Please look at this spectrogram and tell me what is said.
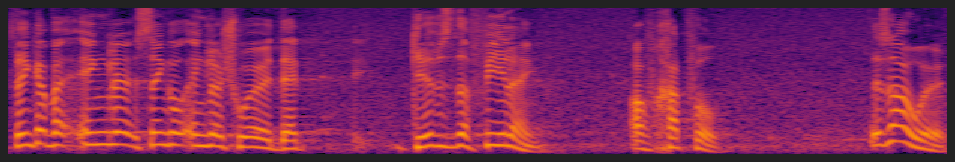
Think of a single English word that gives the feeling of gatvol. There's no word.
